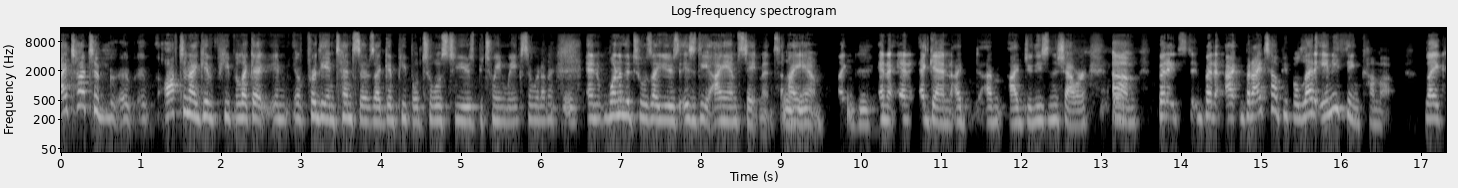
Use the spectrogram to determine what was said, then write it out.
I talk to often I give people like I in, for the intensives I give people tools to use between weeks or whatever. Mm-hmm. And one of the tools I use is the I am statement. Mm-hmm. I am like mm-hmm. and and again I I'm, i do these in the shower. Yeah. Um but it's but I but I tell people let anything come up. Like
